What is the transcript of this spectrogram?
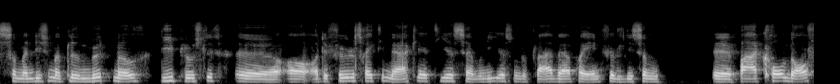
som man ligesom er blevet mødt med lige pludseligt. Øh, og, og det føles rigtig mærkeligt, at de her ceremonier, som der plejer at være på Anfield, ligesom øh, bare er called off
